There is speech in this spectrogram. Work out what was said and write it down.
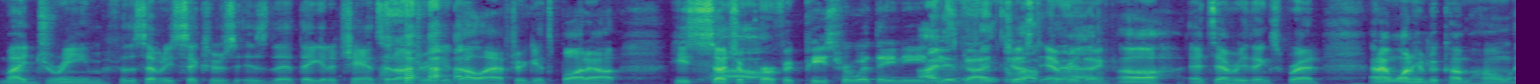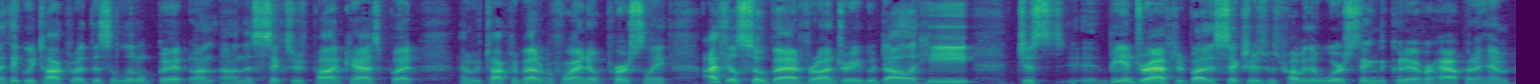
My dream for the 76ers is that they get a chance at Andre Iguodala after he gets bought out. He's wow. such a perfect piece for what they need. I He's got just everything. That. Oh, it's everything spread. And I want him to come home. I think we talked about this a little bit on, on the Sixers podcast, but and we've talked about it before. I know personally, I feel so bad for Andre Iguodala. He just being drafted by the Sixers was probably the worst thing that could ever happen to him.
